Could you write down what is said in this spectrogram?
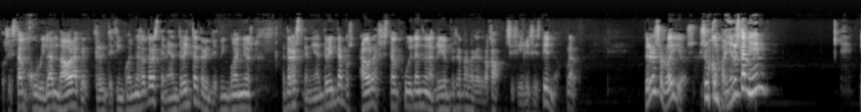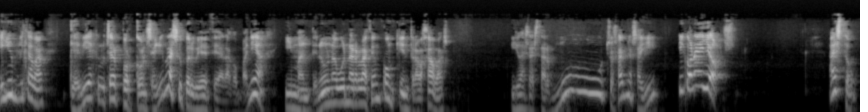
O se están jubilando ahora, que 35 años atrás tenían 30, 35 años atrás tenían 30, pues ahora se están jubilando en aquella empresa para la que trabajaban. Si sigue existiendo, claro. Pero no solo ellos, sus compañeros también. Ello implicaba que había que luchar por conseguir la supervivencia de la compañía y mantener una buena relación con quien trabajabas. Ibas a estar muchos años allí y con ellos. A esto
